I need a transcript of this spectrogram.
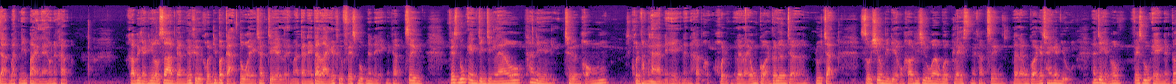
จากบัดนี้ไปแล้วนะครับครับอย่างที่เราทราบกันก็คือคนที่ประกาศตัวอย่างชัดเจนเลยมาแต่ไหนแต่ไรก็คือ Facebook นั่นเองนะครับ ซึ่ง Facebook เองจริง ๆ แล้วถ้าในเชิงของคนทำงานเนี่ยเองนะครับ คนหลาย ๆ องค์กรก็เริ่มจะรู้จักโซเชียลมีเดียของเขาที่ชื่อว่า Workplace นะครับ ซึ่งหลาย ๆ องค์กรก็ใช้กันอยู่ท่นจะเห็นว่า Facebook เองเนี่ยก็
